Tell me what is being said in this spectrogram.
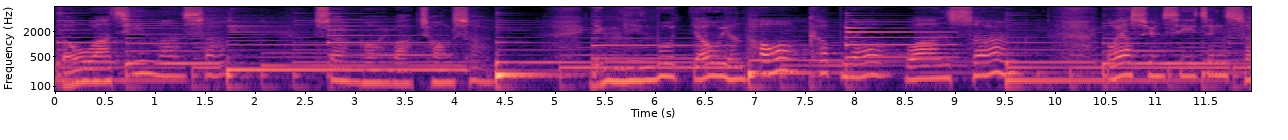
狂浮千或创伤，仍然没有人可给我幻想。我也算是正常，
